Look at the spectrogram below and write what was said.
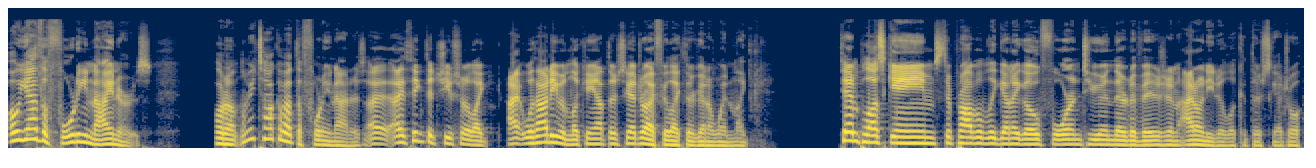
Oh yeah, the 49ers. Hold on, let me talk about the 49ers. I, I think the Chiefs are like I without even looking at their schedule, I feel like they're gonna win like 10 plus games. They're probably gonna go four and two in their division. I don't need to look at their schedule.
